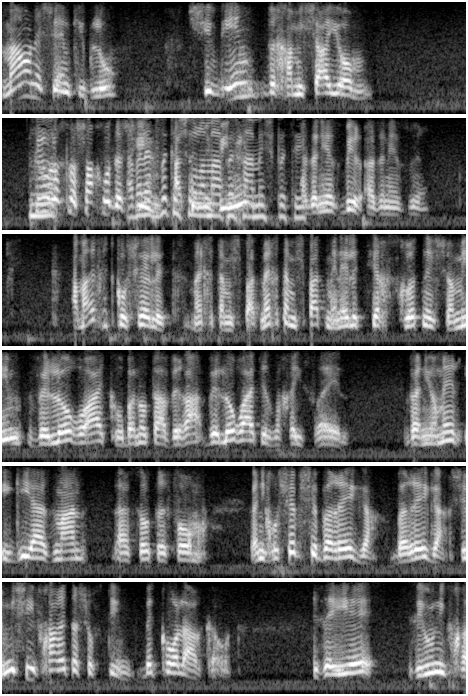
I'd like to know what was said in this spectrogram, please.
מה העונש שהם קיבלו? 75 יום. אפילו לא שלושה חודשים. אבל איך זה קשור למהפכה המשפטית? אז אני אסביר, אז אני אסביר. המערכת כושלת, מערכת המשפט. מערכת המשפט מנהלת שיח זכויות נאשמים ולא רואה את קורבנות העבירה ולא רואה את אזרחי ישראל. ואני אומר, הגיע הזמן לעשות רפורמה. ואני חושב שברגע, ברגע, שמי שיבחר את השופטים בכל הערכאות, זה יהיה, זה יהיו נבחר...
